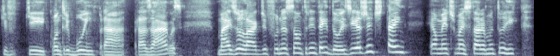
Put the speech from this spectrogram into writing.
que, que contribuem para as águas, mas o Lago de Furnas são 32 e a gente tem realmente uma história muito rica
